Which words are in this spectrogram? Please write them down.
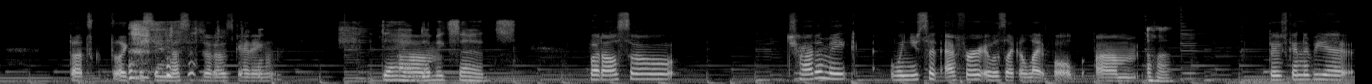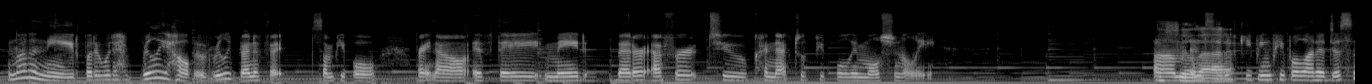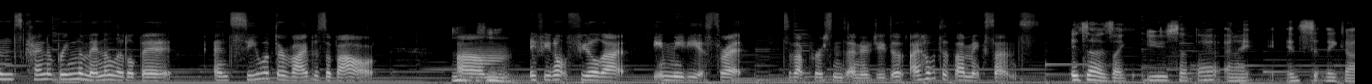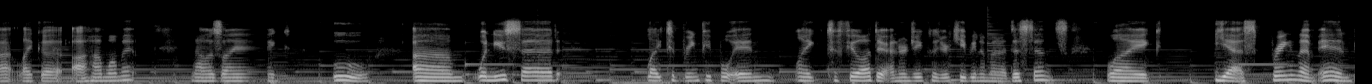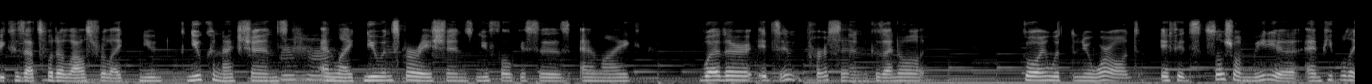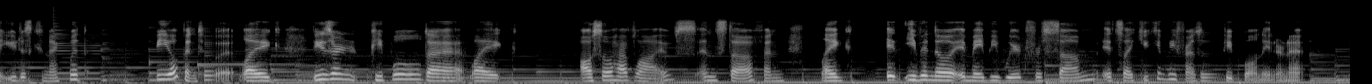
that's like the same message that I was getting." damn that um, makes sense But also, try to make when you said effort, it was like a light bulb. Um, uh-huh there's going to be a not a need, but it would really help. It would really benefit some people right now if they made better effort to connect with people emotionally. Um, instead that. of keeping people at a distance, kind of bring them in a little bit and see what their vibe is about. Mhm. Um, if you don't feel that immediate threat to that person's energy. I hope that that makes sense. It does. Like you said that, and I instantly got like a aha moment, and I was like, "Ooh." Um, when you said like to bring people in, like to feel out their energy because you're keeping them at a distance, like yes bring them in because that's what allows for like new new connections mm-hmm. and like new inspirations new focuses and like whether it's in person because i know going with the new world if it's social media and people that you just connect with be open to it like these are people that like also have lives and stuff and like it even though it may be weird for some it's like you can be friends with people on the internet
